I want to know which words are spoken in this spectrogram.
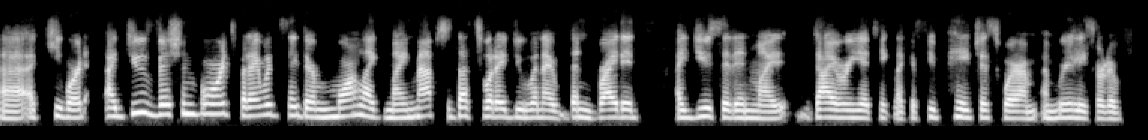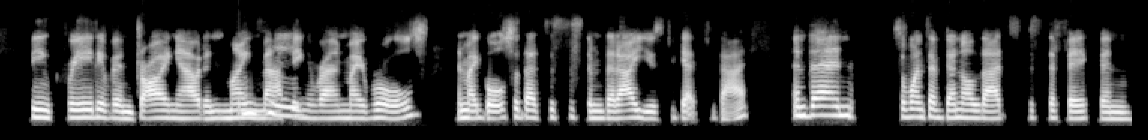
uh, a keyword. I do vision boards, but I would say they're more like mind maps. So that's what I do when I then write it. I use it in my diary. I take like a few pages where I'm, I'm really sort of being creative and drawing out and mind Mhm. mapping around my roles and my goals. So that's the system that I use to get to that. And then so once I've done all that specific and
